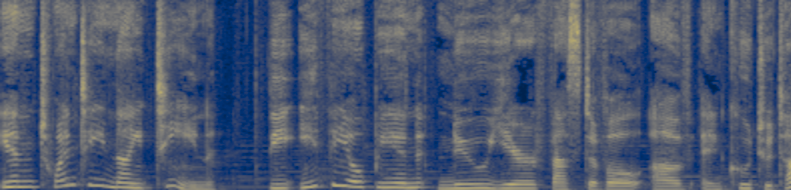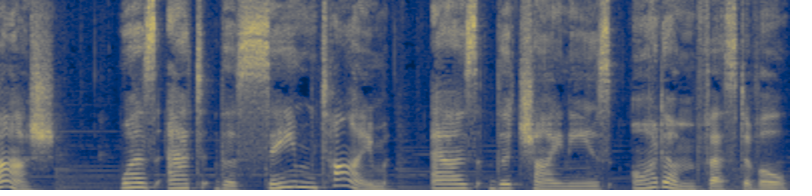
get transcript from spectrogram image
In 2019, the Ethiopian New Year Festival of Enkutatash was at the same time as the Chinese Autumn Festival.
